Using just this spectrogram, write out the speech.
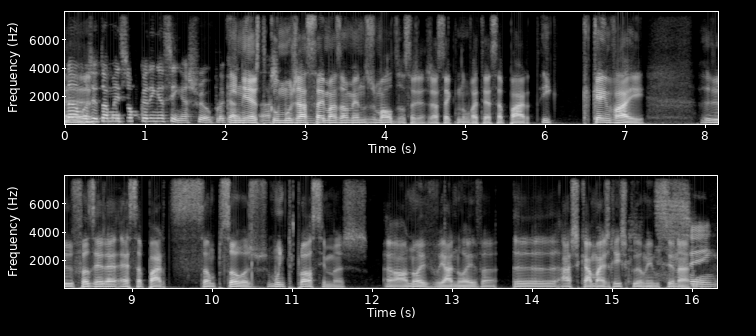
Não, mas eu também sou um bocadinho assim, acho eu, por acaso. E neste, como que... já sei mais ou menos os moldes, ou seja, já sei que não vai ter essa parte e que quem vai uh, fazer essa parte são pessoas muito próximas ao noivo e à noiva, uh, acho que há mais risco de eu me emocionar. Sim,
